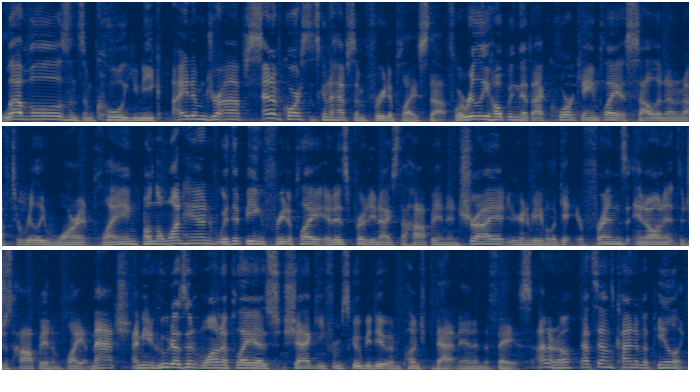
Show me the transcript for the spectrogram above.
levels and some cool unique item drops. And of course, it's going to have some free to play stuff. We're really hoping that that core gameplay is solid enough to really warrant playing. On the one hand, with it being free to play, it is pretty nice to hop in and try it. You're going to be able to get your friends in on it to just hop in and play a match. I mean, who doesn't want to play as Shaggy from Scooby-Doo and punch Batman in the face? I don't know. That sounds kind of appealing,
